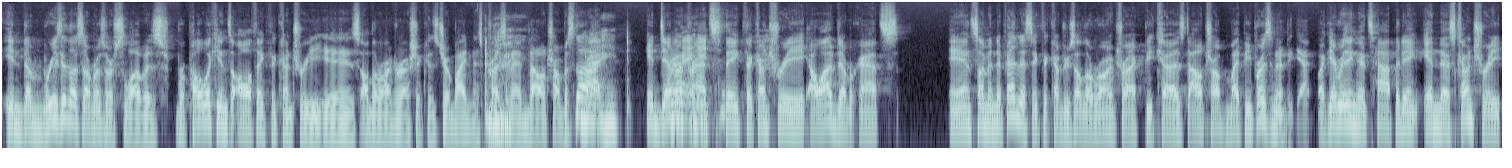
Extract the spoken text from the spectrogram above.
In the reason those numbers are slow is Republicans all think the country is on the wrong direction because Joe Biden is president Donald Trump is not. Right. And Democrats Right. think the country, a lot of Democrats and some independents think the country's on the wrong track because Donald Trump might be president again. Like everything that's happening in this country,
